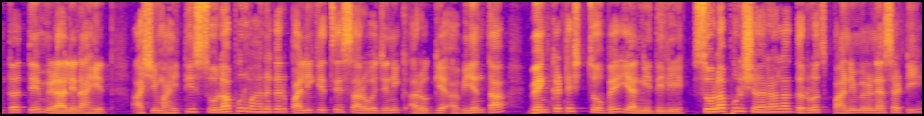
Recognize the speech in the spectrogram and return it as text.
ते मिळाले नाहीत. अशी माहिती सोलापूर महानगरपालिकेचे सार्वजनिक आरोग्य अभियंता व्यंकटेश चोबे यांनी दिली. सोलापूर शहराला दररोज पाणी मिळण्यासाठी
